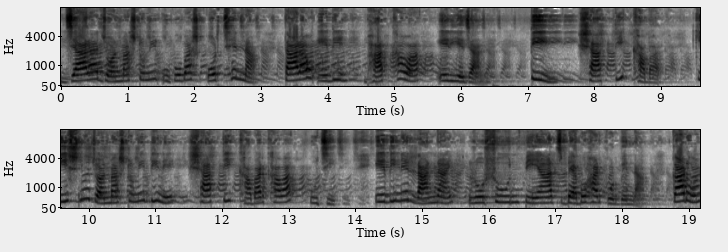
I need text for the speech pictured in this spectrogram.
যারা জন্মাষ্টমীর উপবাস করছেন না, তারাও এদিন ভাত খাওয়া এড়িয়ে যান। তিন সাত্বিক খাবার। কৃষ্ণ জন্মাষ্টমীর দিনে সাত্বিক খাবার খাওয়া উচিত। এদিনের রান্নায় রসুন, পেঁয়াজ ব্যবহার করবেন না। কারণ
